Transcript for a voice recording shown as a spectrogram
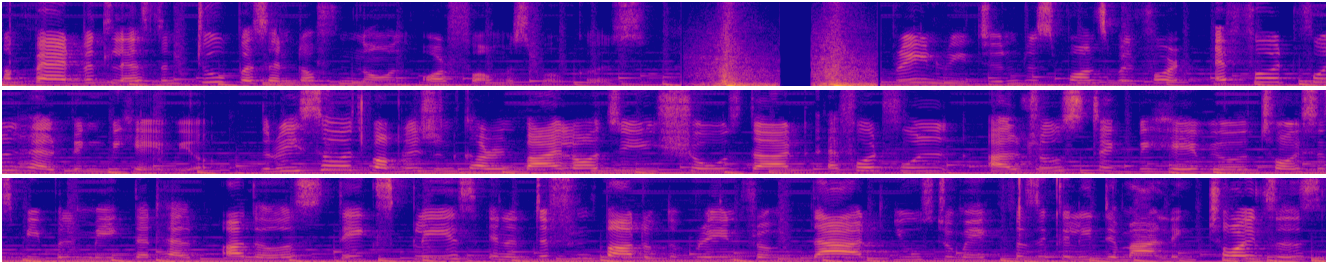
compared with less than 2% of non or former smokers brain region responsible for effortful helping behavior. The research published in Current Biology shows that effortful altruistic behavior choices people make that help others takes place in a different part of the brain from that used to make physically demanding choices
